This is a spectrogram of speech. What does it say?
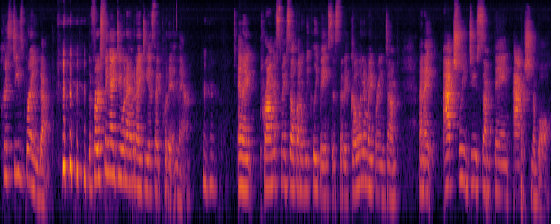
Kristy's brain dump. The first thing I do when I have an idea is I put it in there. Mm-hmm. And I promise myself on a weekly basis that I go into my brain dump and I actually do something actionable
